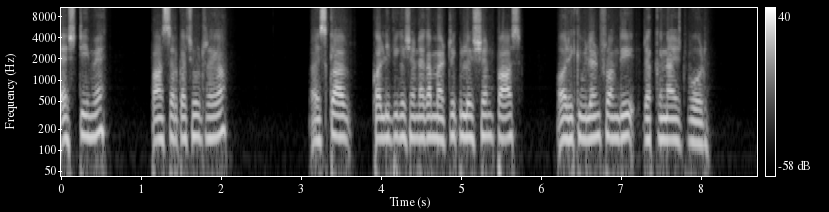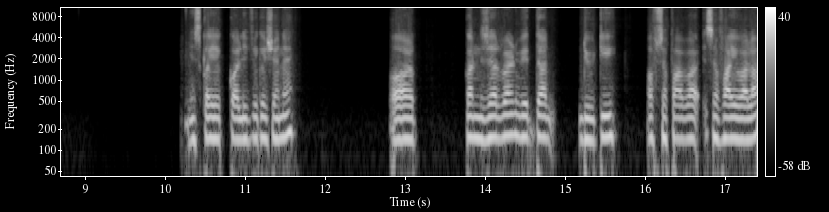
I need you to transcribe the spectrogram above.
एसटी में पाँच साल का छूट रहेगा। इसका क्वालिफिकेशन रहेगा मेट्रिकुलेशन पास और equivalent from the recognised board इसका एक क्वालिफिकेशन है। और conversant with the duty of सफ़ाई सफ़ाई वाला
